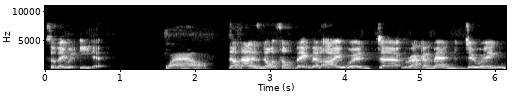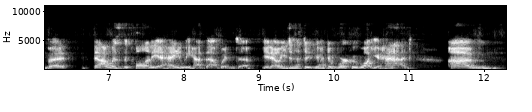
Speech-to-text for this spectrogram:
so they would eat it. Wow. Now that is not something that I would uh, recommend doing, but that was the quality of hay we had that winter. You know, you just had to you had to work with what you had. Um,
